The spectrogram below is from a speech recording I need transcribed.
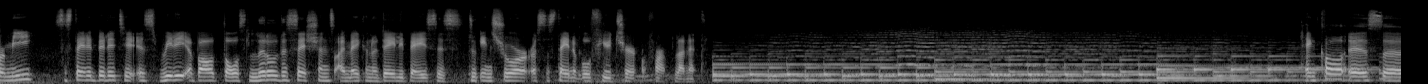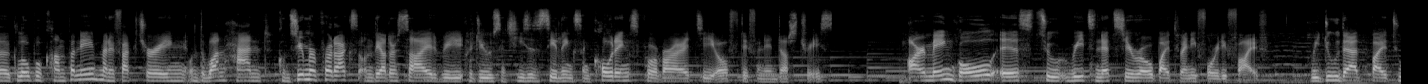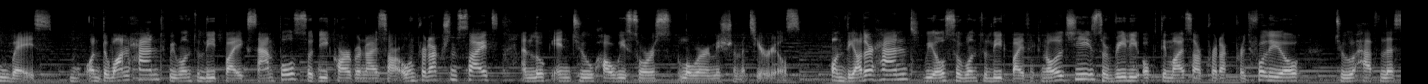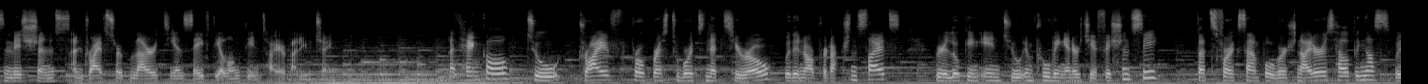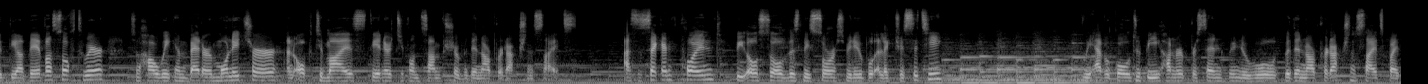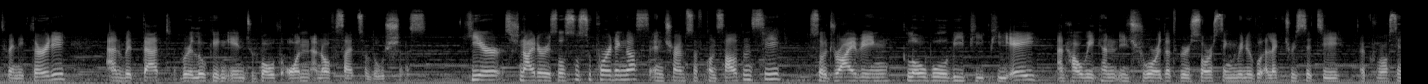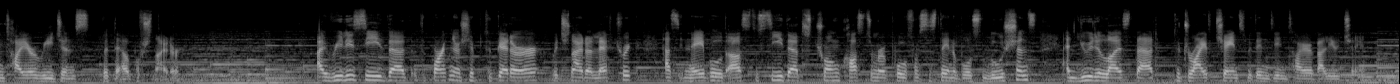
For me, sustainability is really about those little decisions I make on a daily basis to ensure a sustainable future of our planet. Henkel is a global company manufacturing, on the one hand, consumer products. On the other side, we produce adhesives, sealings, and coatings for a variety of different industries. Our main goal is to reach net zero by 2045. We do that by two ways. On the one hand, we want to lead by example, so decarbonize our own production sites and look into how we source lower emission materials. On the other hand, we also want to lead by technology, so really optimize our product portfolio to have less emissions and drive circularity and safety along the entire value chain. At Henkel, to drive progress towards net zero within our production sites, we're looking into improving energy efficiency. That's, for example, where Schneider is helping us with the AVEVA software, so how we can better monitor and optimize the energy consumption within our production sites. As a second point, we also obviously source renewable electricity. We have a goal to be 100% renewable within our production sites by 2030, and with that, we're looking into both on and off-site solutions. Here, Schneider is also supporting us in terms of consultancy, so driving global VPPA and how we can ensure that we're sourcing renewable electricity across entire regions with the help of Schneider. I really see that the partnership together with Schneider Electric has enabled us to see that strong customer pull for sustainable solutions and utilize that to drive change within the entire value chain.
